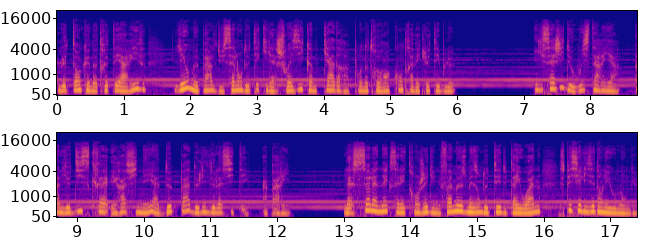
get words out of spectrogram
Le temps que notre thé arrive, Léo me parle du salon de thé qu'il a choisi comme cadre pour notre rencontre avec le thé bleu. Il s'agit de Wistaria, un lieu discret et raffiné à deux pas de l'île de la Cité, à Paris la seule annexe à l'étranger d'une fameuse maison de thé de Taïwan spécialisée dans les oolongs.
